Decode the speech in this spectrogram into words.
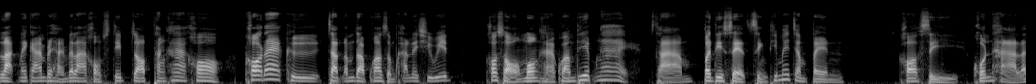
หลักในการบริหารเวลาของสตีฟจ็อบทั้ง 5 ข้อ ข้อแรกคือจัดลำดับความสำคัญในชีวิต ข้อ 2 มองหาความเรียบง่าย 3. ปฏิเสธสิ่งที่ไม่จำเป็น ข้อ 4 ค้นหาและ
